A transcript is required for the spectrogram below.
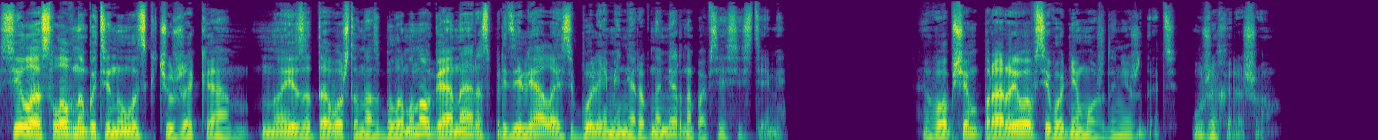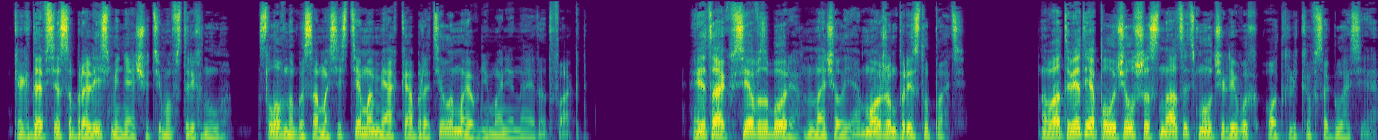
Сила словно бы тянулась к чужакам, но из-за того, что нас было много, она распределялась более-менее равномерно по всей системе. В общем, прорывов сегодня можно не ждать. Уже хорошо. Когда все собрались, меня ощутимо встряхнуло. Словно бы сама система мягко обратила мое внимание на этот факт. «Итак, все в сборе», — начал я, — «можем приступать». В ответ я получил 16 молчаливых откликов согласия.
